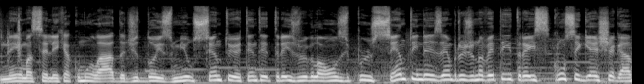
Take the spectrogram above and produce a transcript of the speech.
Nem uma Selic acumulada de 2.183,11% em dezembro de 93 conseguia chegar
